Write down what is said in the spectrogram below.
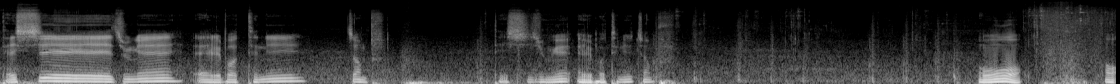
대시 중에 L 버튼이 점프 대시 중에 L 버튼이 점프 오 어.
